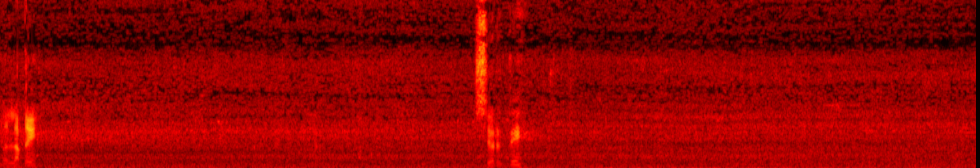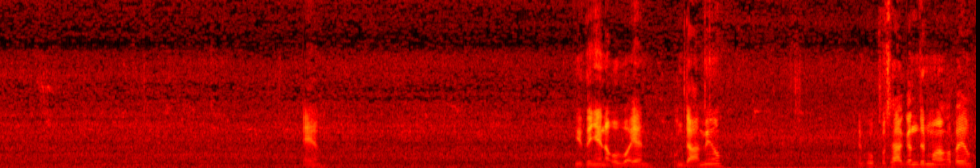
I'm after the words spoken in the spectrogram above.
Malaki. Swerte. Ayan. Dito niya nakuha yan. Ang dami oh. Nagpupusagan dun mga kabay oh.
